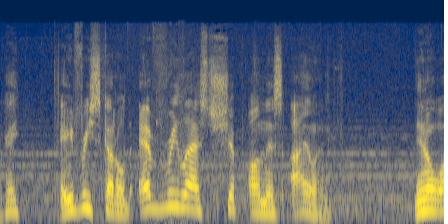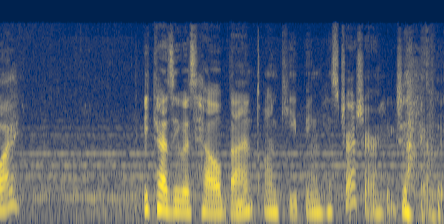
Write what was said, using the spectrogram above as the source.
Okay? Avery scuttled every last ship on this island. You know why? Because he was hell bent on keeping his treasure, Exactly.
